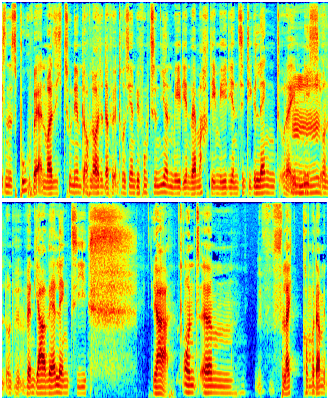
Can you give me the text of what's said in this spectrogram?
gelesenes Buch werden, weil sich zunehmend auch Leute dafür interessieren, wie funktionieren Medien, wer macht die Medien, sind die gelenkt oder eben mhm. nicht und, und wenn ja, wer lenkt sie? Ja, und ähm, vielleicht kommen wir damit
